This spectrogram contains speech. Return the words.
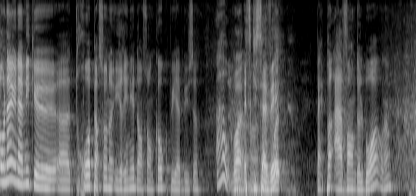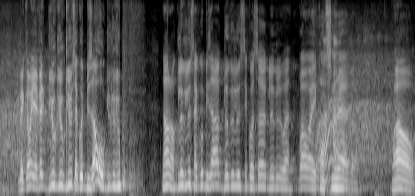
on a une amie que euh, trois personnes ont uriné dans son coke puis a bu ça. Oh! Ouais. Est-ce qu'il savait? Ouais. Ben, pas avant de le boire, non? Mais quand il a fait glou glou glou, ça goûte bizarre ou glou glou glou? Non, non, glou glou, ça goûte bizarre. Glou glou, c'est quoi ça? Glou glou, ouais. Ouais, ouais, il continuait. Là. Wow!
